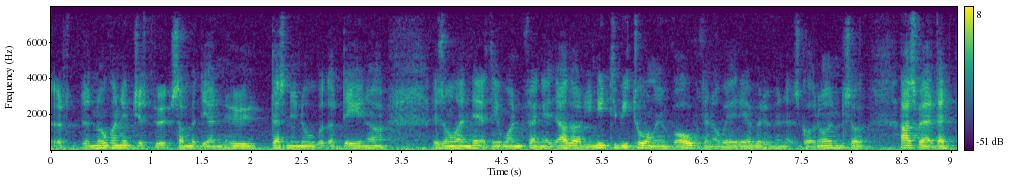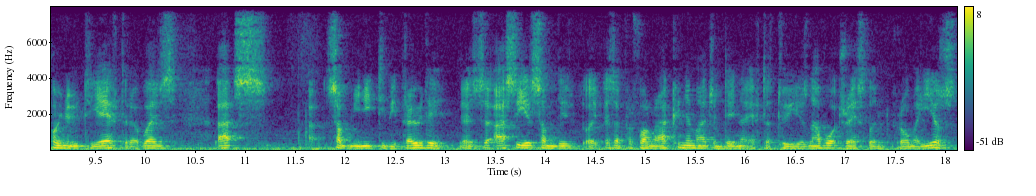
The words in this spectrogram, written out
they're, they're not going to just put somebody in who doesn't know what they're doing or is only in there to do one thing or the other. You need to be totally involved and aware of everything that's going on. So that's what I did point out to you after it was that's something you need to be proud of. As I see as somebody like as a performer, I couldn't imagine doing it after two years, and I've watched wrestling for all my years.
